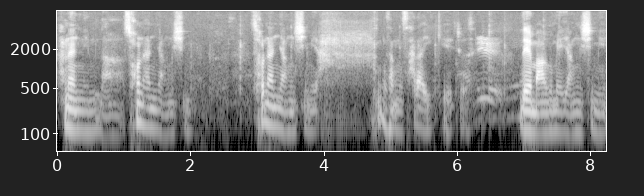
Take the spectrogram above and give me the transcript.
하나님 나 선한 양심 선한 양심이 항상 살아있게 해주세요. 내 마음의 양심이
